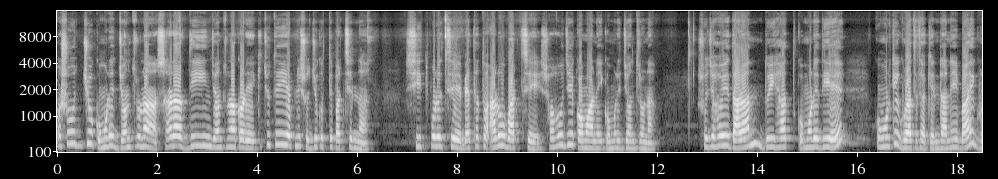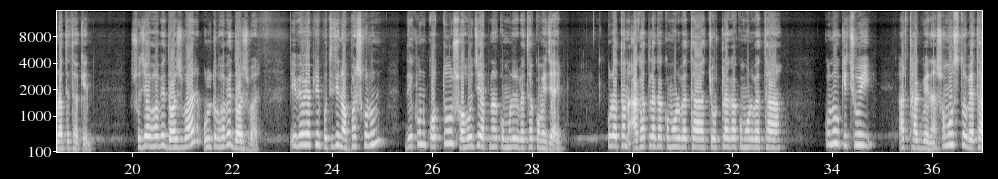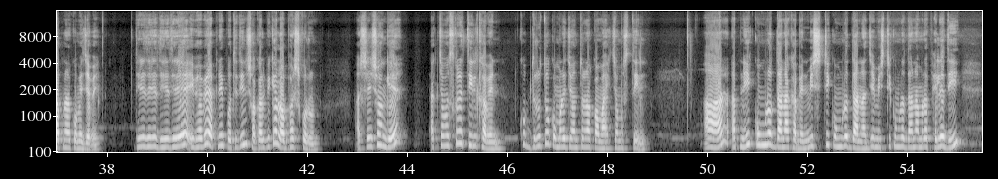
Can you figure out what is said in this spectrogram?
অসহ্য কোমরের যন্ত্রণা সারা দিন যন্ত্রণা করে, কিছুতেই আপনি সহ্য করতে পারছেন না। শীত পড়েছে, ব্যথা তো আরও বাড়ছে, সহজে কমান এই কোমরের যন্ত্রণা। সোজা হয়ে দাঁড়ান, দুই হাত কোমরে দিয়ে কোমরকে ঘোরাতে থাকেন, ডানে বায় ঘোরাতে থাকেন। সোজাভাবে দশ বার, উল্টোভাবে দশ বার। এইভাবে আপনি প্রতিদিন অভ্যাস করুন। দেখুন কত সহজে আপনার কোমরের ব্যথা কমে যায়। পুরাতন আঘাত লাগা, কোমর ব্যথা, চোট লাগা, কোমর ব্যথা, কোনো কিছুই আর থাকবে না। সমস্ত ব্যথা আপনার কমে যাবে। ধীরে ধীরে ধীরে ধীরে এইভাবে আপনি প্রতিদিন সকাল বিকাল অভ্যাস করুন। আর সেই সঙ্গে এক চামচ করে তিল খাবেন। খুব দ্রুত কোমরের যন্ত্রণা কমা এক চামচ তিল। আর আপনি কুমড়োর দানা খাবেন। মিষ্টি কুমড়োর দানা, যে মিষ্টি কুমড়োর দানা আমরা ফেলে দিই,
